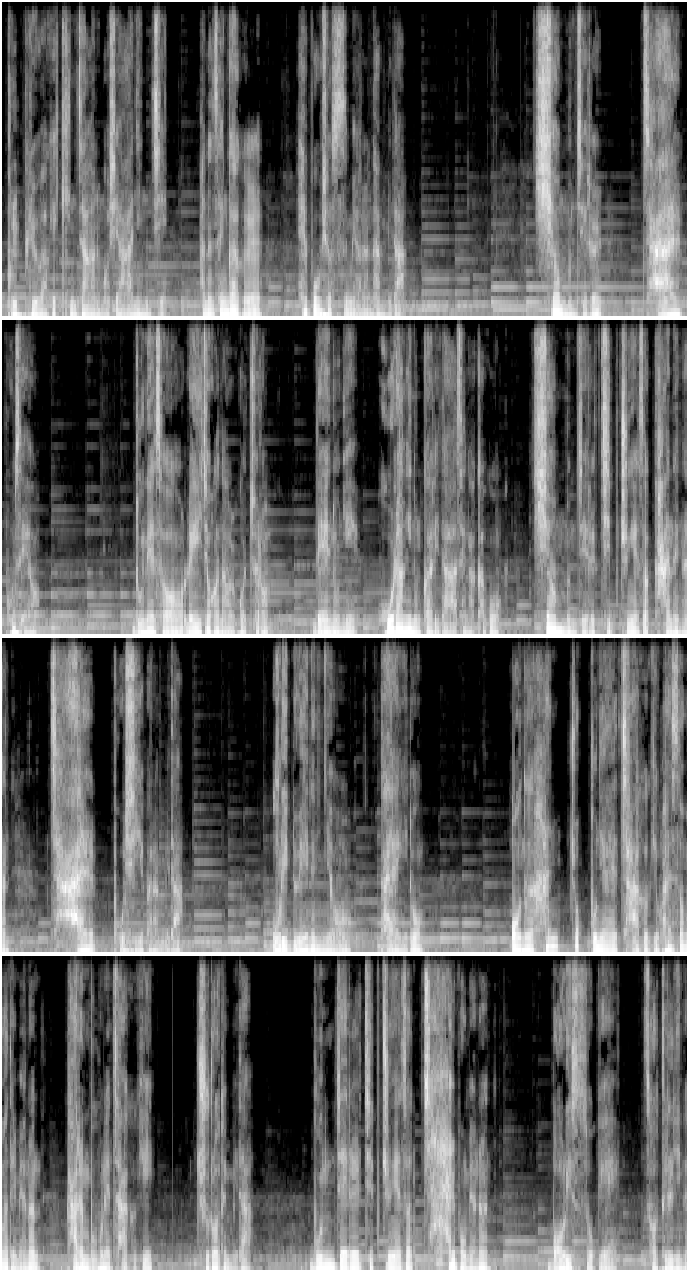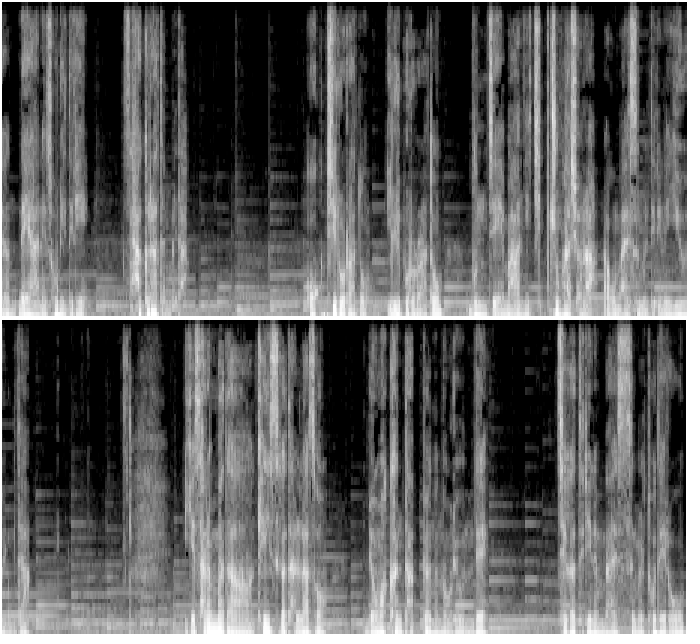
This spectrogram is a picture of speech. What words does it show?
불필요하게 긴장하는 것이 아닌지 하는 생각을 해보셨으면 합니다. 시험 문제를 잘 보세요. 눈에서 레이저가 나올 것처럼 내 눈이 호랑이 눈깔이다 생각하고 시험 문제를 집중해서 가능한 잘 보시기 바랍니다. 우리 뇌는요, 다행히도 어느 한쪽 분야의 자극이 활성화되면은 다른 부분의 자극이 줄어듭니다. 문제를 집중해서 잘 보면은 머릿속에서 들리는 내 안의 소리들이 사그라듭니다. 억지로라도 일부러라도 문제에 많이 집중하셔라 라고 말씀을 드리는 이유입니다. 이게 사람마다 케이스가 달라서 명확한 답변은 어려운데 제가 드리는 말씀을 토대로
